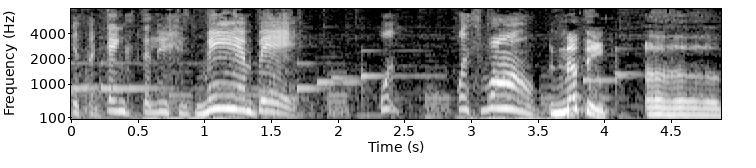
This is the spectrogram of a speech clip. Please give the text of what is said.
It's a gangsta-licious man bag. What? What's wrong? Nothing. Uh,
